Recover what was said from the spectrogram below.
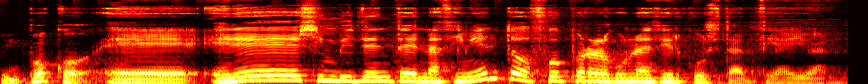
mm, un poco. Eh, ¿Eres invidente de nacimiento o fue por alguna circunstancia, Iván?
